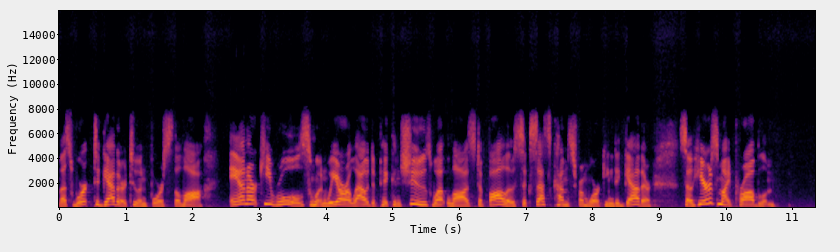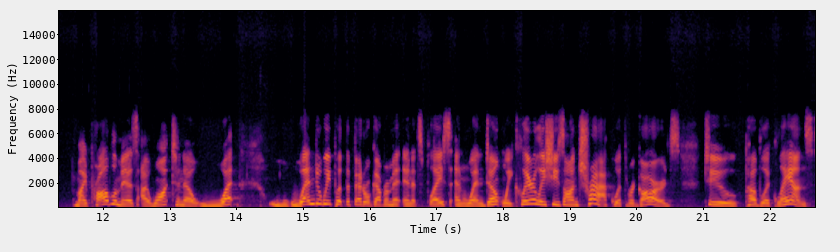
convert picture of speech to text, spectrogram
must work together to enforce the law." Anarchy rules when we are allowed to pick and choose what laws to follow. Success comes from working together. So here's my problem my problem is I want to know what when do we put the federal government in its place and when don't we? Clearly she's on track with regards to public lands,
